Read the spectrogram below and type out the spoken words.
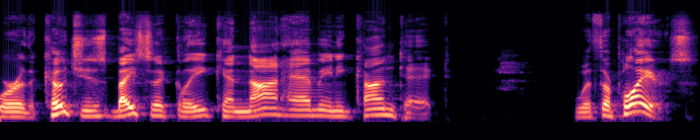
where the coaches basically cannot have any contact with their players.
